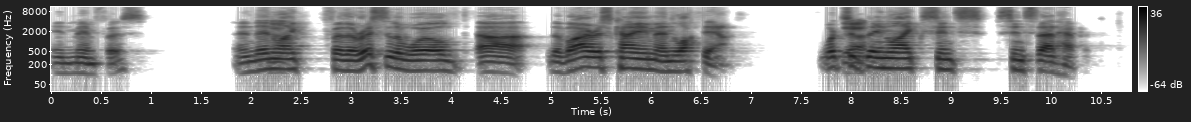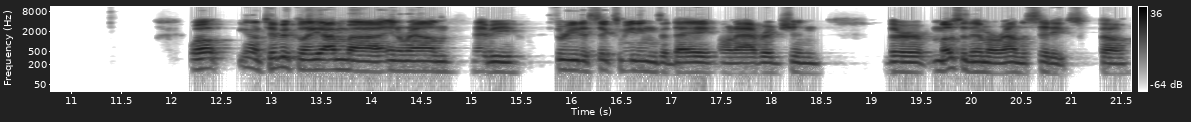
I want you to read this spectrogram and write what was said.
in Memphis. And then, Yeah. like for the rest of the world, uh, the virus came and lockdown. What's Yeah. it been like since since that happened? Well, you know, typically I'm uh, in around maybe three to six meetings a day on average, and they're most of them are around the city. So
